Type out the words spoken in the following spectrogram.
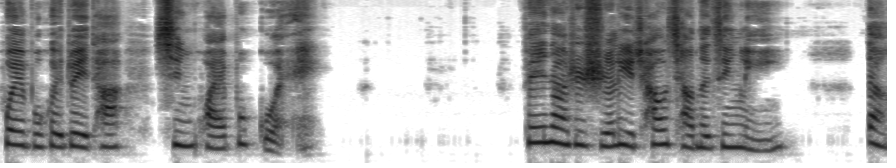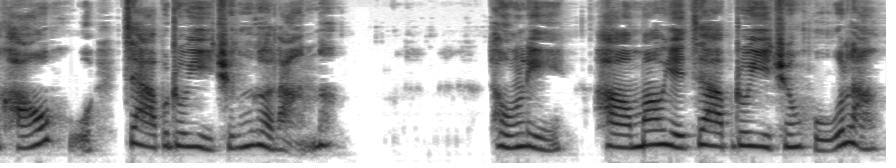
会不会对她心怀不轨？菲娜是实力超强的精灵，但好虎架不住一群恶狼呢。同理，好猫也架不住一群狐狼。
